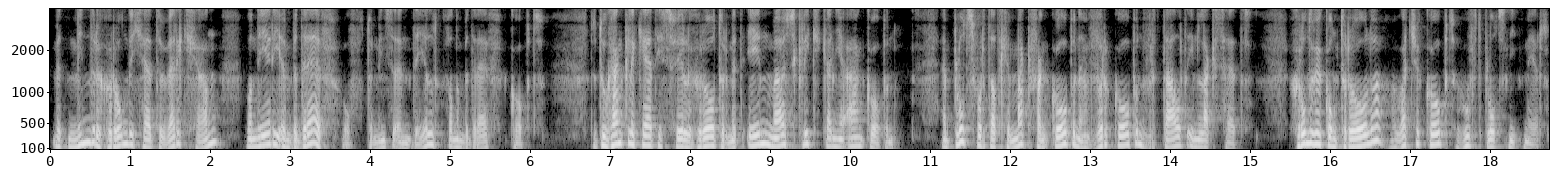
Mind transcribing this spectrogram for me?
met minder grondigheid te werk gaan wanneer je een bedrijf, of tenminste een deel van een bedrijf, koopt? De toegankelijkheid is veel groter. Met één muisklik kan je aankopen. En plots wordt dat gemak van kopen en verkopen vertaald in laksheid. Grondige controle, wat je koopt, hoeft plots niet meer.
